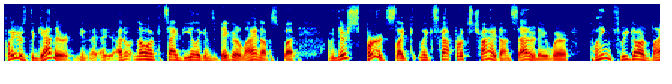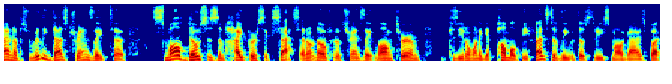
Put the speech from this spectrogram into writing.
players together. You know, I, I don't know if it's ideal against bigger lineups, but I mean, there's spurts like like Scott Brooks tried on Saturday where playing three guard lineups really does translate to small doses of hyper success. I don't know if it'll translate long term because you don't want to get pummeled defensively with those three small guys, but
